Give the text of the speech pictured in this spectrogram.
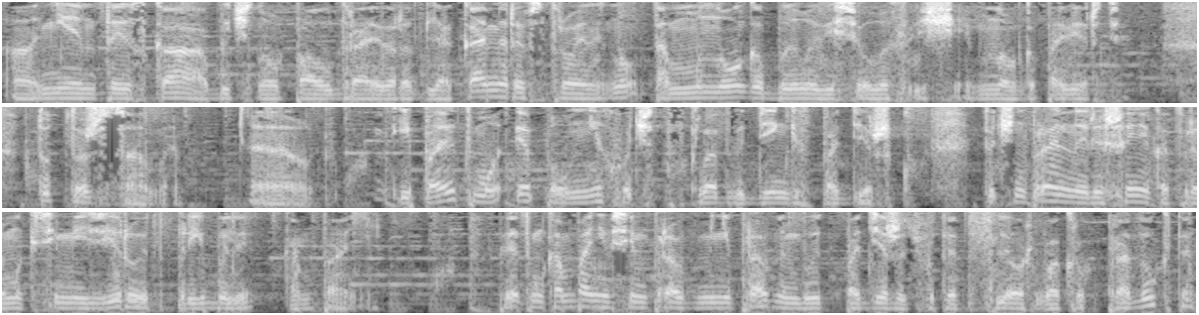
а, не НТСК, а обычного PAL-драйвера для камеры встроенной. Ну, там много было веселых вещей, много, поверьте. Тут то же самое. Э, и поэтому Apple не хочет вкладывать деньги в поддержку. Это очень правильное решение, которое максимизирует прибыли компании. При этом компания всеми правдами и неправдами будет поддерживать вот этот флер вокруг продукта,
